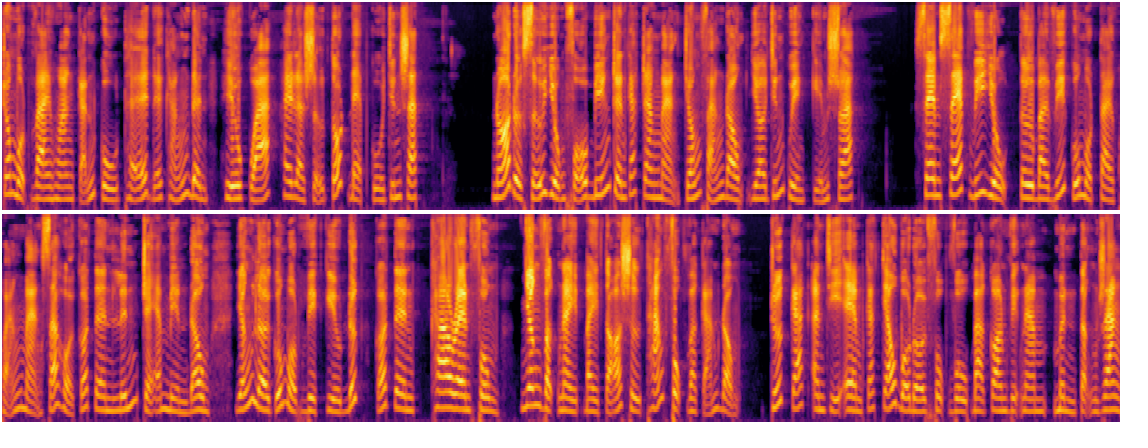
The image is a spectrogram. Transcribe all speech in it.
trong một vài hoàn cảnh cụ thể để khẳng định hiệu quả hay là sự tốt đẹp của chính sách. Nó được sử dụng phổ biến trên các trang mạng chống phản động do chính quyền kiểm soát. Xem xét ví dụ từ bài viết của một tài khoản mạng xã hội có tên Lính Trẻ Miền Đông, dẫn lời của một Việt Kiều Đức có tên Karen Phùng. Nhân vật này bày tỏ sự thán phục và cảm động trước các anh chị em, các cháu bộ đội phục vụ bà con Việt Nam mình tận răng.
